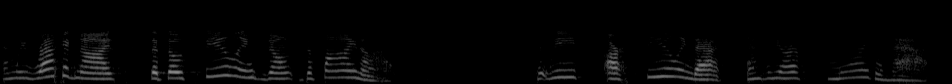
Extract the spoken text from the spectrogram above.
And we recognize that those feelings don't define us. That we are feeling that and we are more than that.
